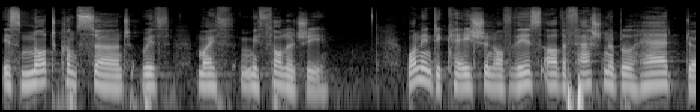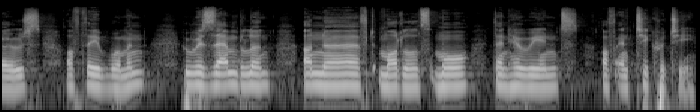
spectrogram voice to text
is not concerned with myth- mythology. One indication of this are the fashionable hairdos of the woman who resemble unnerved models more than heroines of antiquity.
